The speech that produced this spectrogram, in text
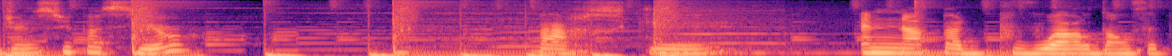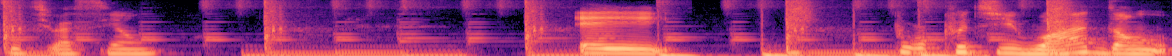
je ne suis pas sûre parce que elle n'a pas de pouvoir dans cette situation. Et pour Petit Watt, dans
